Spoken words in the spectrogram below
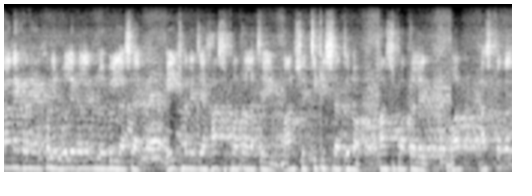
কানে কানে এখনই বলে গেলেন নবুল্লাহ সাহেব, এইখানে যে হাসপাতাল আছে, এই মানুষের চিকিৎসার জন্য হাসপাতালের হাসপাতাল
